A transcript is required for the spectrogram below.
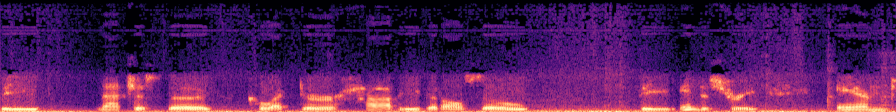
the not just the collector hobby, but also the industry. And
